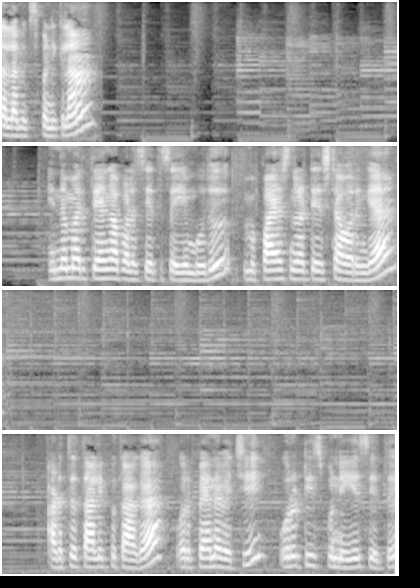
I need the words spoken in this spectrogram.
நல்லா மிக்ஸ் பண்ணிக்கலாம். இந்த மாதிரி தேங்காய் பழம் சேர்த்து செய்யும்போது நம்ம பாயசம் நல்லா டேஸ்ட்டாக வருங்க. அடுத்த தாளிப்புக்காக ஒரு பேனை வச்சு ஒரு டீஸ்பூன் நெய்யை சேர்த்து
